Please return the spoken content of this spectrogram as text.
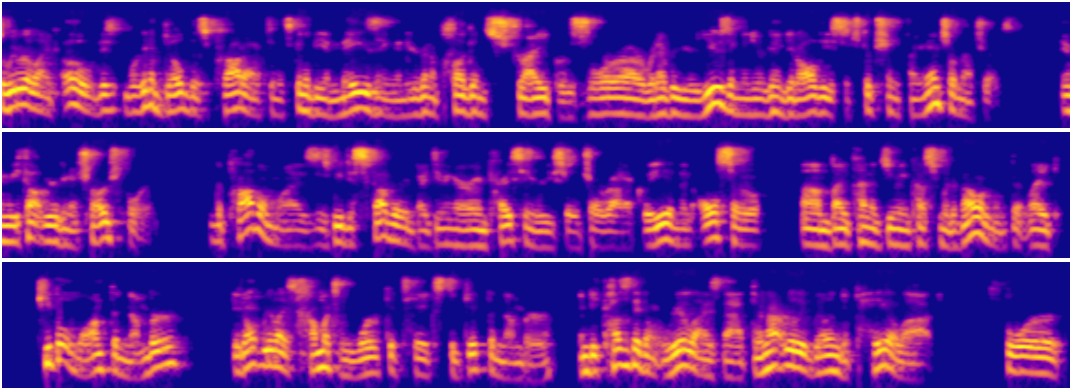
So we were like, oh, this, we're going to build this product and it's going to be amazing. And you're going to plug in Stripe or Zuora or whatever you're using, and you're going to get all these subscription financial metrics. And we thought we were going to charge for it. The problem was, is we discovered by doing our own pricing research, ironically, and then also um, by kind of doing customer development that like people want the number. They don't realize how much work it takes to get the number. And because they don't realize that, they're not really willing to pay a lot for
